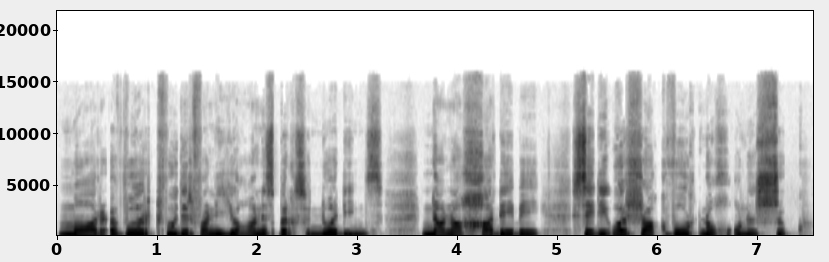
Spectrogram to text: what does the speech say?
Maar 'n woordvoerder van die Johannesburgse nooddiens, Nana Gadebe, sê die oorsaak word nog ondersoek.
